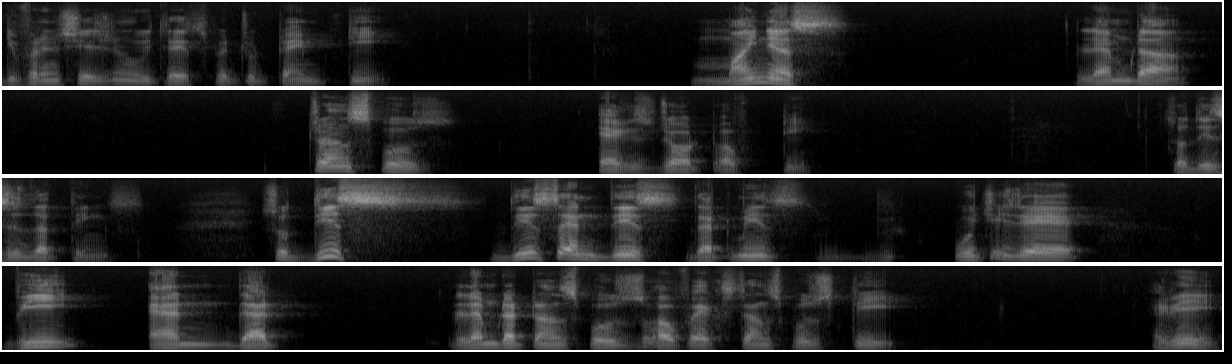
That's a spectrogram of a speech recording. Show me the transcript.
differentiation with respect to time t minus lambda transpose x dot of t. So, this is the things. So, this this and this that means which is a V and that lambda transpose of x transpose t agree.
